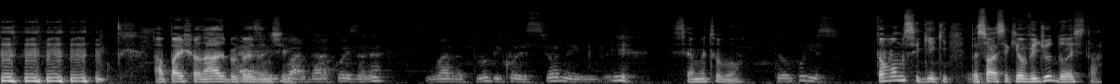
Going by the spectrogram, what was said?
Apaixonado por coisas É, antigas. Guardar coisa, né? Guarda tudo e coleciona e- Isso é muito bom. então por isso. Então vamos seguir aqui. Pessoal, esse aqui é o vídeo 2, tá?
